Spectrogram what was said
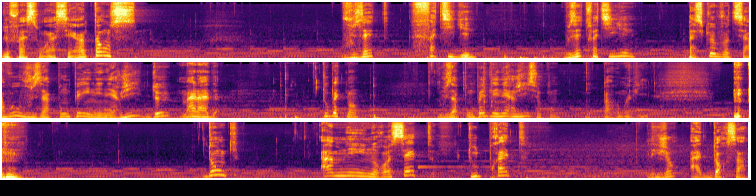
de façon assez intense, vous êtes fatigué. Vous êtes fatigué. Parce que votre cerveau vous a pompé une énergie de malade. Tout bêtement. Il vous a pompé de l'énergie, ce con. Pardon, ma fille. Donc, amener une recette toute prête, les gens adorent ça.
